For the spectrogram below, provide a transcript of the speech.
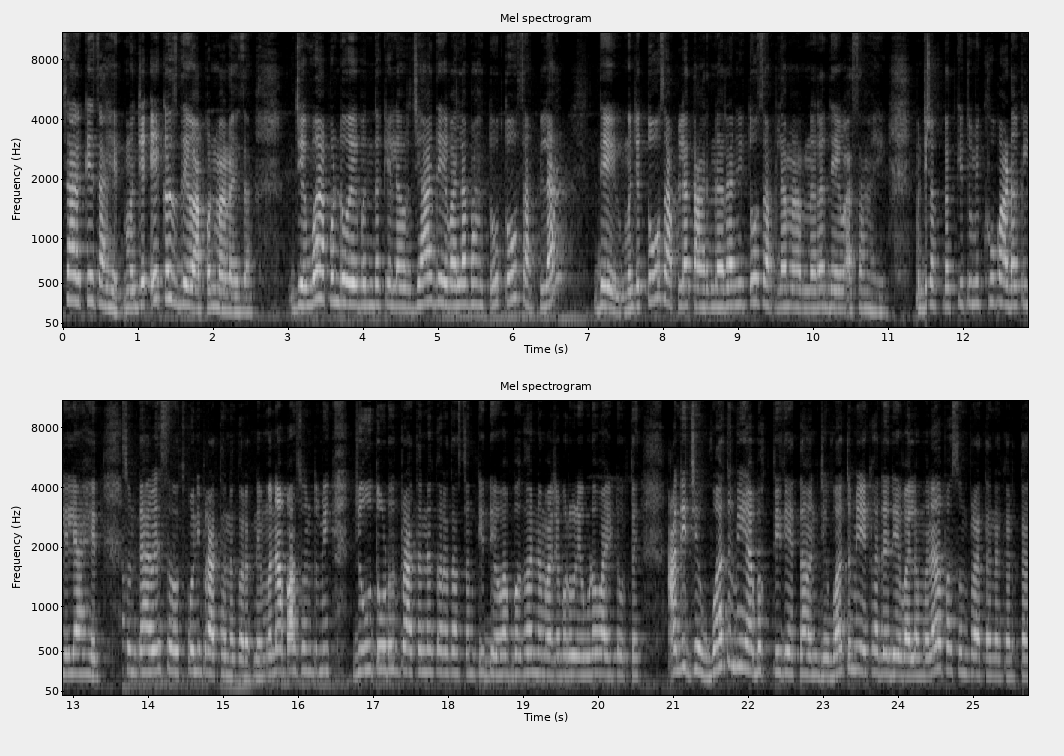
सारखेच आहेत. म्हणजे एकच देव आपण मानायचा. जेव्हा आपण डोळे बंद केल्यावर ज्या देवाला पाहतो तोच आपला देव म्हणजे तोच आपला तारणारा आणि तोच आपला मारणारा देव असा आहे. म्हणजे शकतात की तुम्ही खूप अडकलेले आहेत असून त्यावेळेस सहज कोणी प्रार्थना करत नाही. मनापासून तुम्ही जीव तोडून प्रार्थना करत असताना की देवा बघा ना माझ्याबरोबर एवढं वाईट होतंय. आणि जेव्हा तुम्ही या भक्तीत येता आणि जेव्हा तुम्ही एखाद्या देवाला मनापासून प्रार्थना करता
